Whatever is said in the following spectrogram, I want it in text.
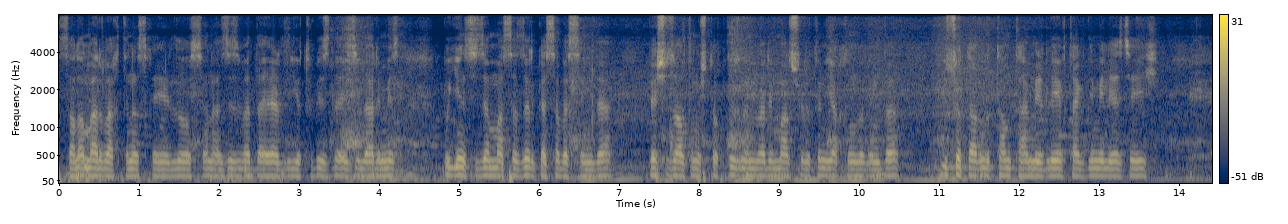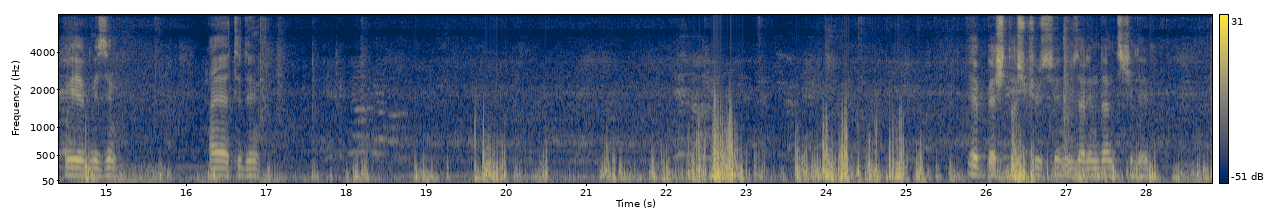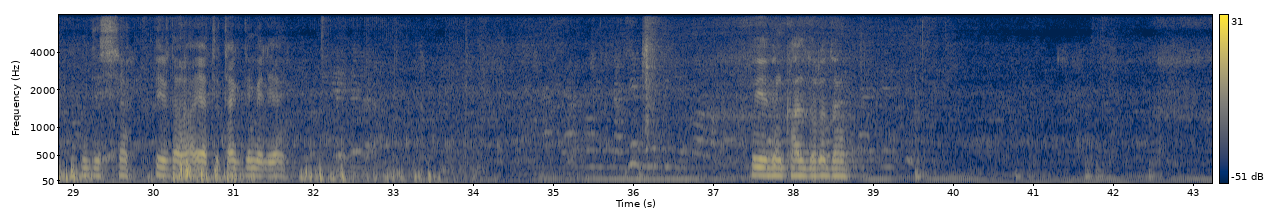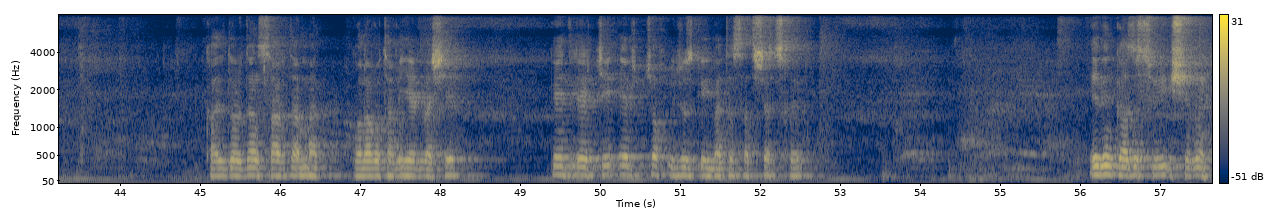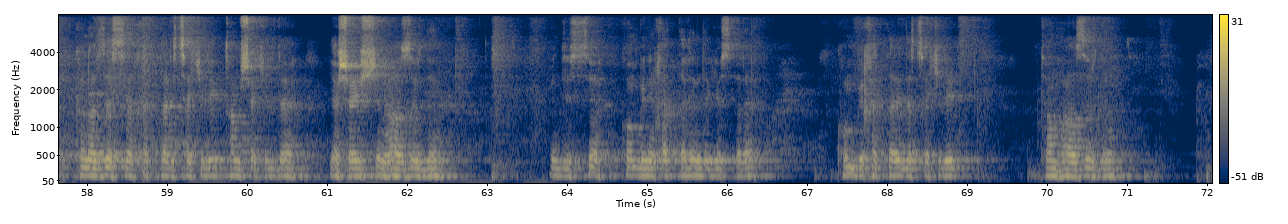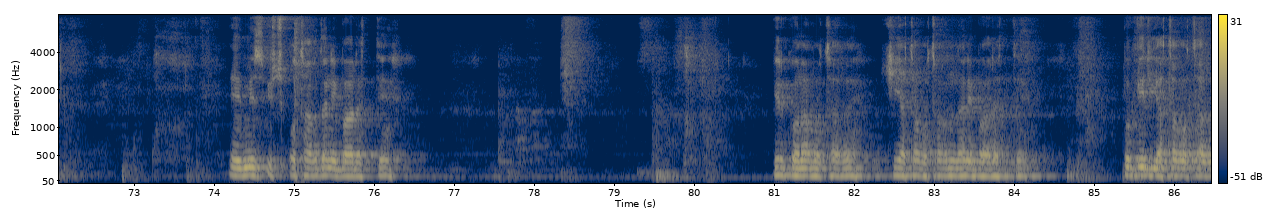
Salam hər vaxtınız xeyirli olsun əziz və dəyərli YouTube izləyicilərimiz. Bugün sizə Masazır qəsəbəsində 569 nömrəli marşrutun yaxınlığında 3 otaqlı tam təmirli ev təqdim edəcəyik. Bu evimizin həyətidir. Ev 5 daş kürsünün üzərindən tikilib. İndi sizə bir daha həyəti təqdim eləyək. Bu evin kaldorudur. Koridordan sağda mə- qonaq otağı yerləşir. Qeyd edək ki, ev çox ucuz qiymətə satışa çıxıb. Evin qazı suyu, işığı, kanalizasiya xətləri çəkilib, tam şəkildə yaşayış üçün hazırdır. İndi sizə kombinin xətlərini də göstərək. Kombi xətləri də çəkilib, tam hazırdır. Evimiz üç otaqdan ibarətdir. Bir qonaq otağı, iki yataq otağından ibarətdir. Bu bir yataq otağı.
